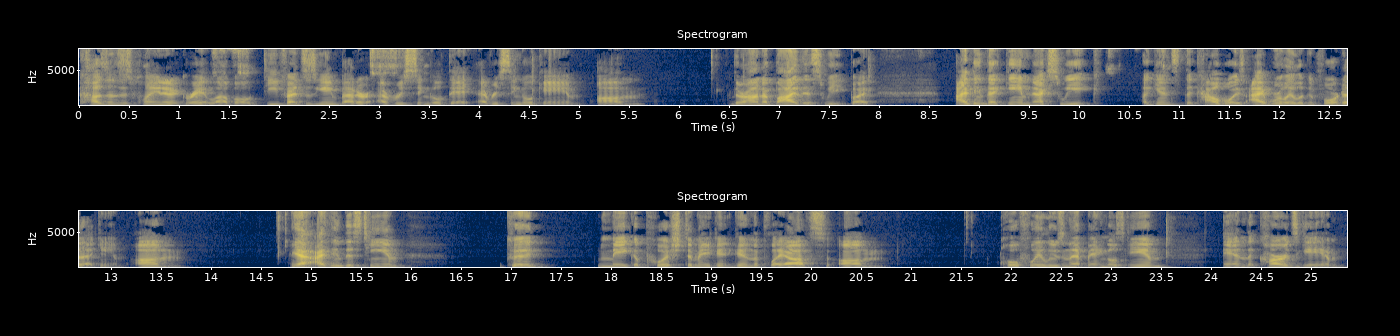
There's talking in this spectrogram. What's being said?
Cousins is playing at a great level. Defense is getting better every single day, every single game. Um, they're on a bye this week, but I think that game next week against the Cowboys, I'm really looking forward to that game. Um, yeah, I think this team could make a push to make it get in the playoffs. Um, hopefully, losing that Bengals game and the Cards game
